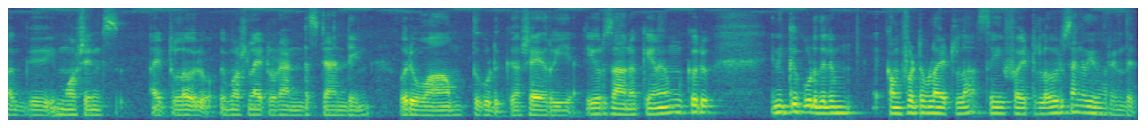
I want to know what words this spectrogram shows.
ഹഗ്ഗ് ഇമോഷൻസ് ആയിട്ടുള്ള ഒരു ഇമോഷണൽ ആയിട്ടുള്ള ഒരു അണ്ടർസ്റ്റാൻഡിങ് ഒരു വാംത്ത് കൊടുക്കുക ഷെയർ ചെയ്യുക ഈ ഒരു സാധനമൊക്കെയാണ് നമുക്കൊരു എനിക്ക് കൂടുതലും കംഫർട്ടബിൾ ആയിട്ടുള്ള സേഫ് ആയിട്ടുള്ള ഒരു സംഗതി എന്ന് പറയുന്നത്.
